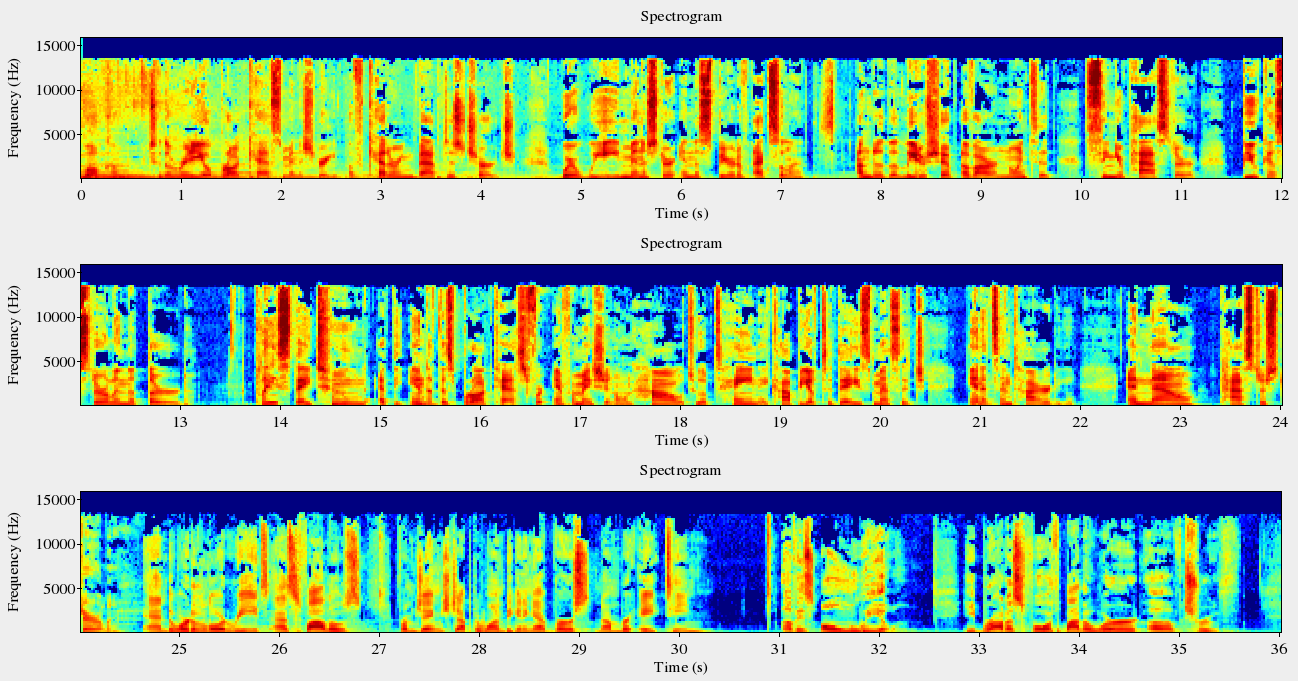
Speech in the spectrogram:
Welcome to the radio broadcast ministry of Kettering Baptist Church, where we minister in the spirit of excellence under the leadership of our anointed senior pastor, Bucas Sterling III. Please stay tuned at the end of this broadcast for information on how to obtain a copy of today's message in its entirety. And now, Pastor Sterling. And the word of the Lord reads as follows from James chapter 1, beginning at verse number 18. Of his own will, he brought us forth by the word of truth,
